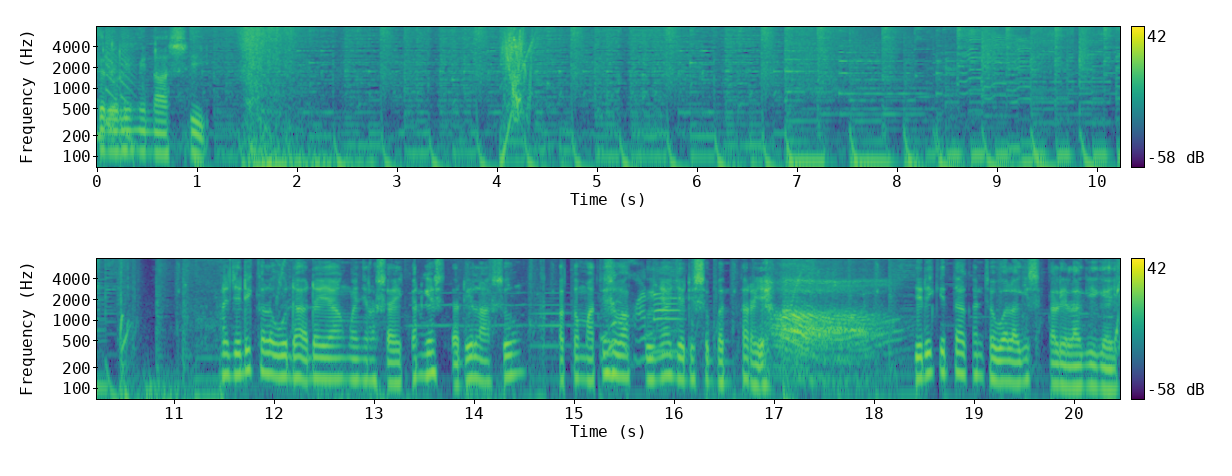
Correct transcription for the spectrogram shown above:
Tereliminasi Nah jadi kalau udah ada yang menyelesaikan guys tadi langsung otomatis waktunya jadi sebentar ya. Jadi kita akan coba lagi sekali lagi guys.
